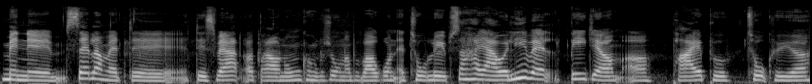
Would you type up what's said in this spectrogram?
Men øh, selvom at øh, det er svært at drage nogle konklusioner på baggrund af to løb, så har jeg jo alligevel bedt jer om at pege på to kører.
